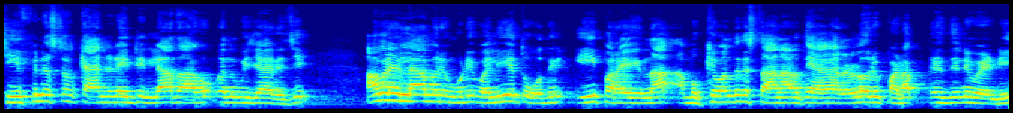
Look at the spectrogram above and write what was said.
ചീഫ് മിനിസ്റ്റർ കാൻഡിഡേറ്റ് ഇല്ലാതാകും എന്ന് വിചാരിച്ച് അവരെല്ലാവരും കൂടി വലിയ തോതിൽ ഈ പറയുന്ന മുഖ്യമന്ത്രി സ്ഥാനാർത്ഥിയാകാനുള്ള ഒരു പടം ഇതിനു വേണ്ടി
